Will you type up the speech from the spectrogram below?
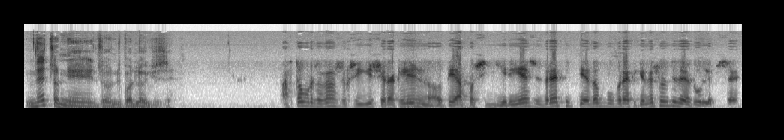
δεν τον, ε, τον υπολόγιζε. Αυτό που προσπαθώ να σου εξηγήσω Ηρακλή είναι ότι από συγκυρίες βρέθηκε εδώ που βρέθηκε. Δεν σου ότι δεν δούλεψε.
